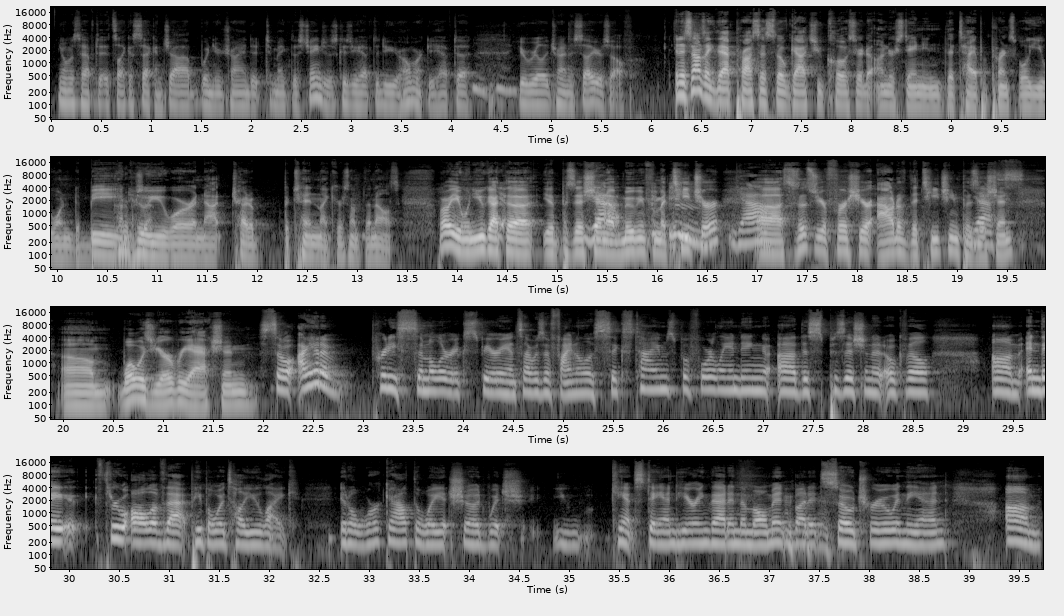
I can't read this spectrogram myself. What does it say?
you almost have to it's like a second job when you're trying to, to make those changes because you have to do your homework you have to mm-hmm. you're really trying to sell yourself and it sounds like that process though got you closer to understanding the type of principal you wanted to be 100%. and who you were, and not try to pretend like you're something else. What about you? When you got yeah. the, the position yeah. of moving from a teacher, yeah. Uh, so this is your first year out of the teaching position. Yes. Um, what was your reaction? So I had a pretty similar experience. I was a finalist six times before landing uh, this position at Oakville, um, and they through all of that, people would tell you like it'll work out the way it should, which you can't stand hearing that in the moment, but it's so true in the end. Um,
